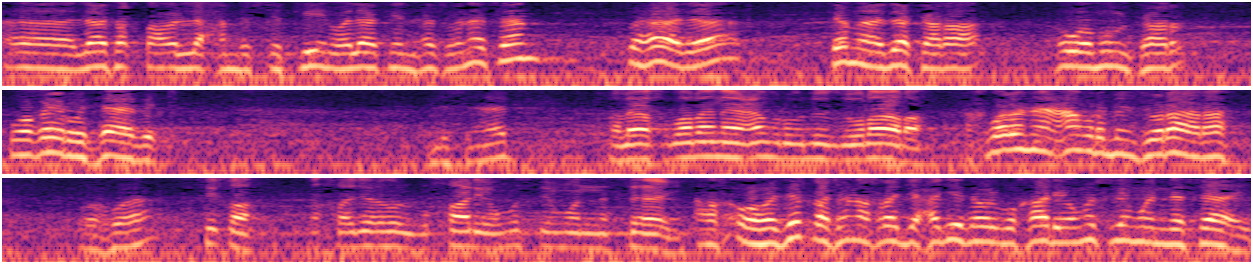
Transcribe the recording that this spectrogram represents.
آه، لا تقطع اللحم بالسكين ولكن هسنسا فهذا كما ذكر هو منكر وغير ثابت. الإسناد؟ قال أخبرنا عمرو بن زرارة. أخبرنا عمرو بن زرارة وهو؟ ثقة أخرج له البخاري ومسلم والنسائي. وهو ثقة أخرج حديثه البخاري ومسلم والنسائي.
